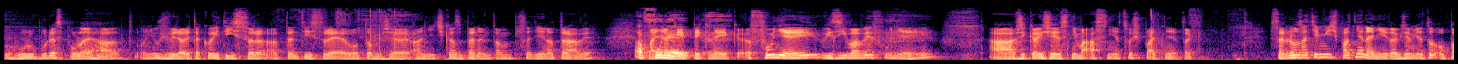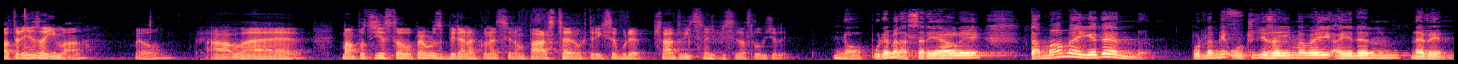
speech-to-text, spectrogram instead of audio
Hulu bude spoléhat. Oni už vydali takový teaser a ten teaser je o tom, že Anička s Benem tam sedí na trávě. A Mají nějaký piknik. Funěj, vyzývavě funěj. A říkají, že je s nima asi něco špatně. Tak se mnou zatím nic špatně není, takže mě to opatrně zajímá. Jo. Ale mám pocit, že z toho opravdu zbyde nakonec jenom pár scén, o kterých se bude psát víc, než by si zasloužili. No, půjdeme na seriály. Tam máme jeden podle mě určitě zajímavý a jeden nevím.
